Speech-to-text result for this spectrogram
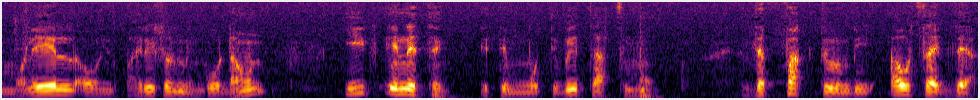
morale or inspiration may go down. If anything, it will motivate us more. The fact will be outside there.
